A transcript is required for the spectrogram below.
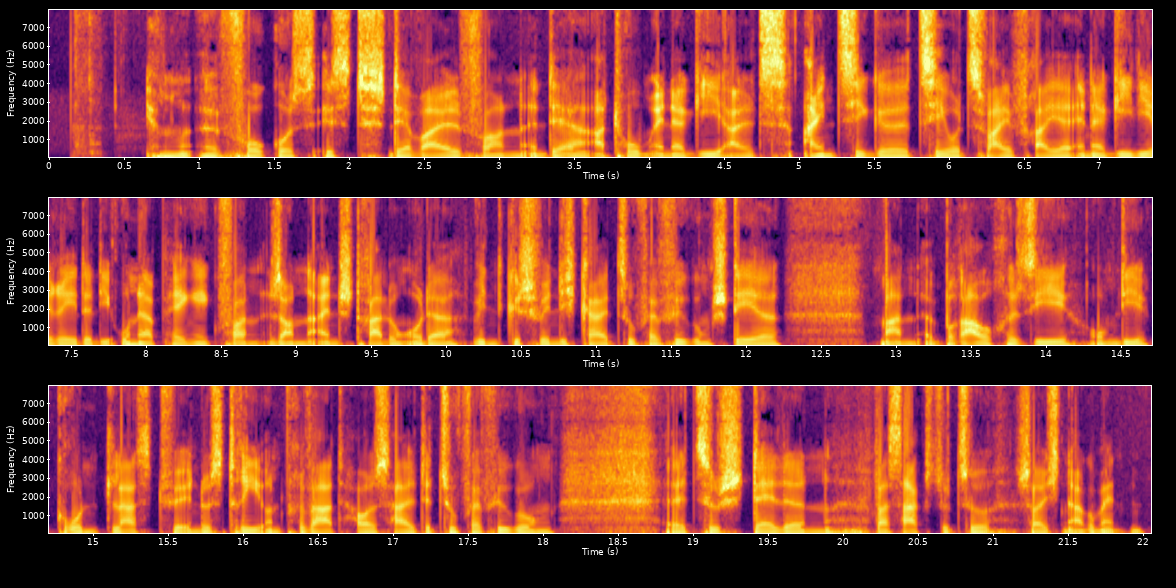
Im äh, Fokus ist derweil von der Atomenergie als einzige CO2-freie Energie die Rede, die unabhängig von Sonneneinstrahlung oder Windgeschwindigkeit zur Verfügung stehe. Man brauche sie, um die Grundlast für Industrie- und Privathaushalte zur Verfügung äh, zu stellen. Was sagst du zu solchen Argumenten?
